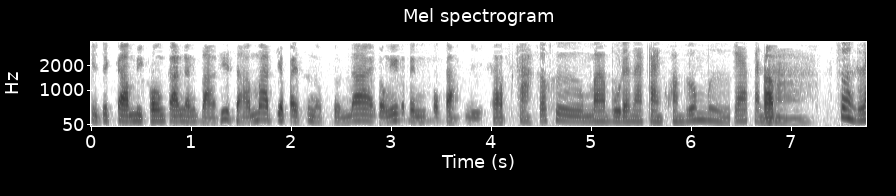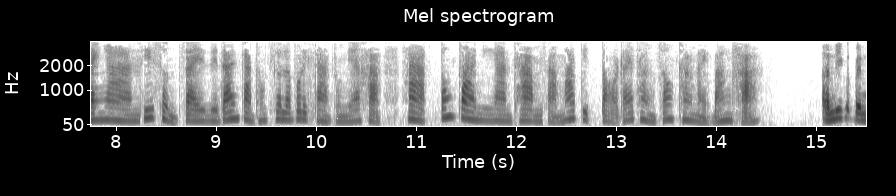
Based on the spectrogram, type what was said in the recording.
กิจกรรมมีโครงการต่างๆ ที่สามารถจะไปสนับสนุนได้ ตรงนี้ก็เป็นโอกาสดีครับ ค่ะ ก็คือมาบูรณาการความร่วมมือแก้ปัญหา ส่วนแรงงานที่สนใจในด้านการท่องเที่ยวและบริการตรงเนี้ยค่ะ หากต้องการมีงานทำสามารถติดต่อได้ทางช่องทางไหนบ้างคะอันนี้ก็เป็น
